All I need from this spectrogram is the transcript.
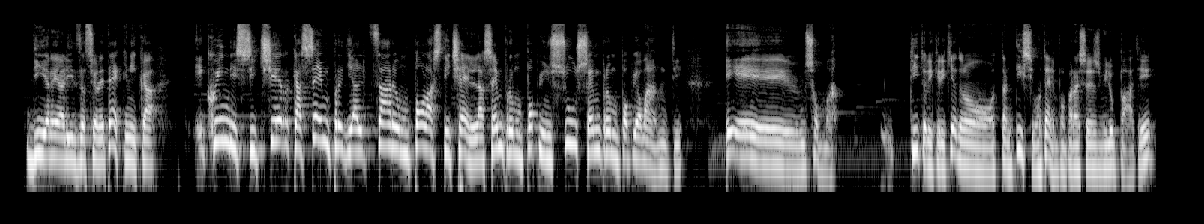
di realizzazione tecnica e quindi si cerca sempre di alzare un po' l'asticella, sempre un po' più in su, sempre un po' più avanti. E insomma, titoli che richiedono tantissimo tempo per essere sviluppati.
